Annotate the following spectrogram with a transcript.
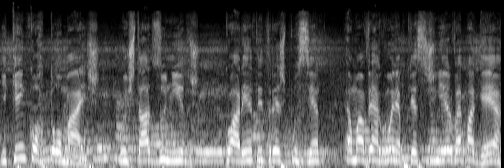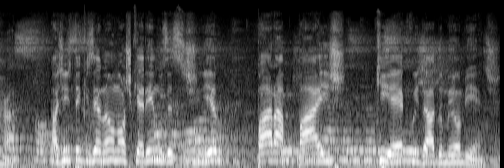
E quem cortou mais? Os Estados Unidos, 43%. É uma vergonha, porque esse dinheiro vai para a guerra. A gente tem que dizer, não, nós queremos esse dinheiro para a paz, que é cuidar do meio ambiente.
